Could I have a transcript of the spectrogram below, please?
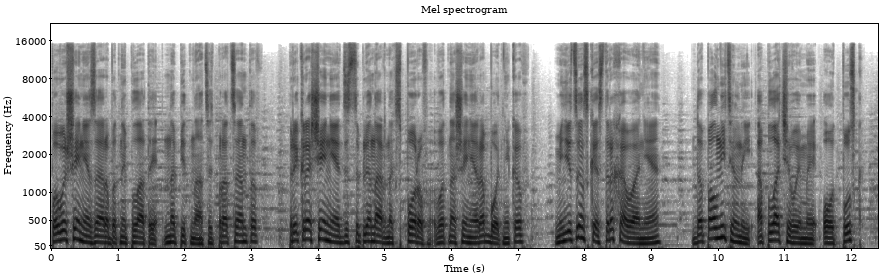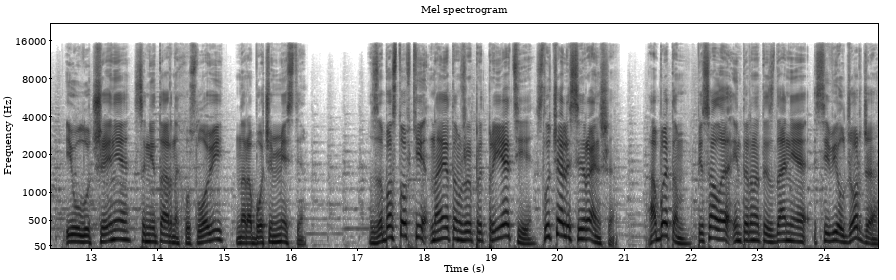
повышение заработной платы на 15%, прекращение дисциплинарных споров в отношении работников, медицинское страхование, дополнительный оплачиваемый отпуск, и улучшение санитарных условий на рабочем месте. Забастовки на этом же предприятии случались и раньше. Об этом писало интернет-издание Civil Georgia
